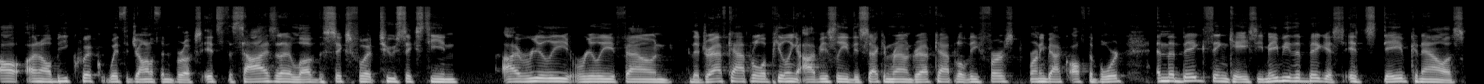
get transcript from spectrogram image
I'll and I'll be quick with Jonathan Brooks. It's the size that I love, the six foot two sixteen. I really, really found the draft capital appealing. Obviously, the second round draft capital, the first running back off the board. And the big thing, Casey, maybe the biggest, it's Dave Canales,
